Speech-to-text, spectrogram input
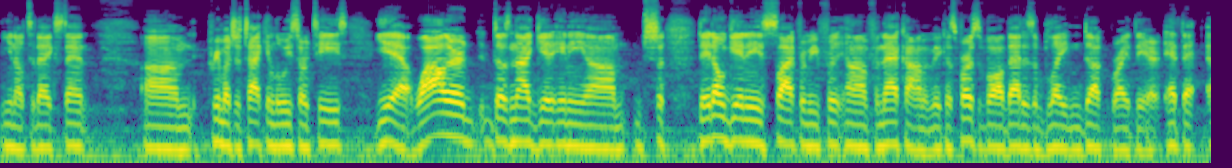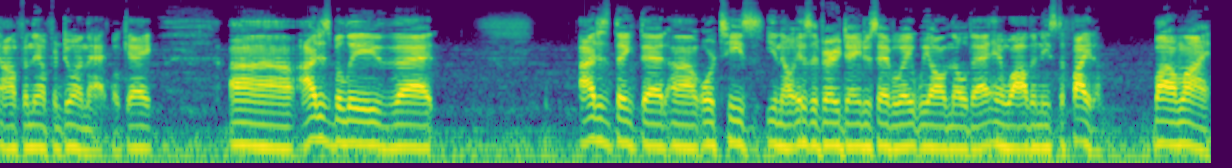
you know to that extent um, pretty much attacking Luis Ortiz. Yeah, Wilder does not get any. Um, they don't get any slack from me for, um, from that comment because first of all, that is a blatant duck right there at that uh, from them for doing that. Okay, uh, I just believe that. I just think that uh, Ortiz, you know, is a very dangerous heavyweight. We all know that, and Wilder needs to fight him. Bottom line,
